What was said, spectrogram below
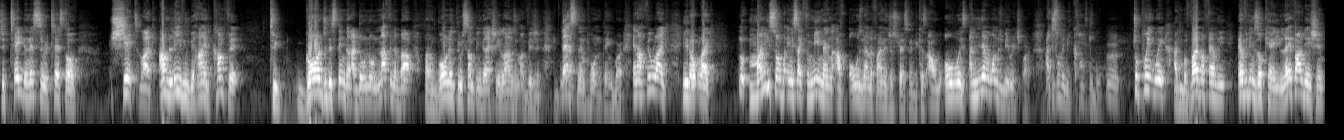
to take the necessary test of shit. Like I'm leaving behind comfort to go to this thing that I don't know nothing about, but I'm going in through something that actually aligns with my vision. That's Yeah. the important thing, bro. And I feel like, you know, like, look, money is so important. And it's like for me, man, like, I've always been under financial stress, man, because I always, I never wanted to be rich, bro. I just want to be comfortable mm. to a point where I can provide my family, everything's okay, lay a foundation,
